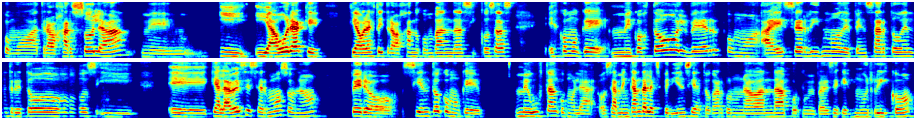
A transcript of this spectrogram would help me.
como a trabajar sola y, y ahora que, que ahora estoy trabajando con bandas y cosas, es como que me costó volver como a ese ritmo de pensar todo entre todos y eh, que a la vez es hermoso, ¿no? pero siento como que me gustan como la, o sea, me encanta la experiencia de tocar con una banda porque me parece que es muy rico,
